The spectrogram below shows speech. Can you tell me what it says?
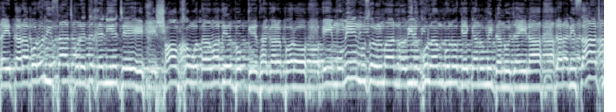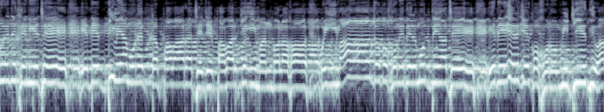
তাই তারা বড় রিসার্চ করে দেখে নিয়েছে, সব ক্ষমতা আমাদের পক্ষে থাকার পরও এই মুমিন মুসলমান নবীর গোলামগুলোকে কেন মিটানো যায় না? তারা রিসার্চ করে দেখে নিয়েছে, এদের দিলে এমন একটা পাওয়ার আছে যে পাওয়ারকে ইমান বলা হয়। ওই ইমান যতক্ষণ এদের মধ্যে আছে, এদেরকে কখনো মিটিয়ে দেওয়া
